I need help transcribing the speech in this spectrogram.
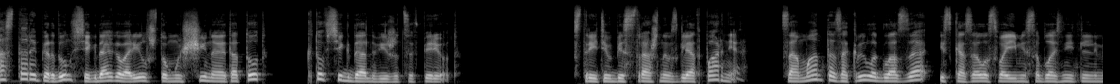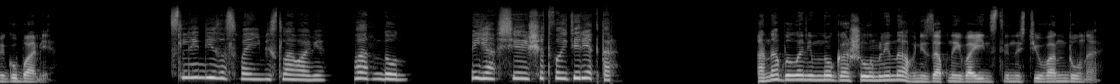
А старый пердун всегда говорил, что мужчина это тот, кто всегда движется вперед. Встретив бесстрашный взгляд парня, Саманта закрыла глаза и сказала своими соблазнительными губами. «Следи за своими словами, Ван Дун. Я все еще твой директор». Она была немного ошеломлена внезапной воинственностью Ван Дуна,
